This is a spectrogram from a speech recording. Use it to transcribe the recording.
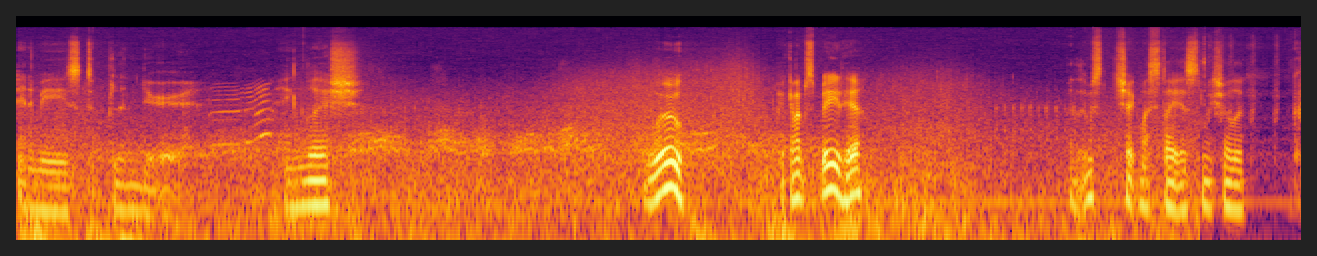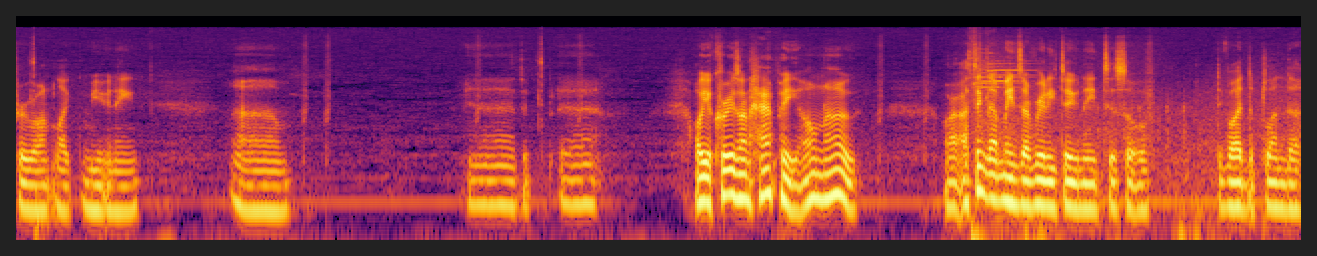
enemies to plunder. English. Woo! Picking up speed here. Let me check my status, make sure the crew aren't like mutinying. Um, yeah, oh, your crew is unhappy. Oh no. Alright, I think that means I really do need to sort of divide the plunder.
